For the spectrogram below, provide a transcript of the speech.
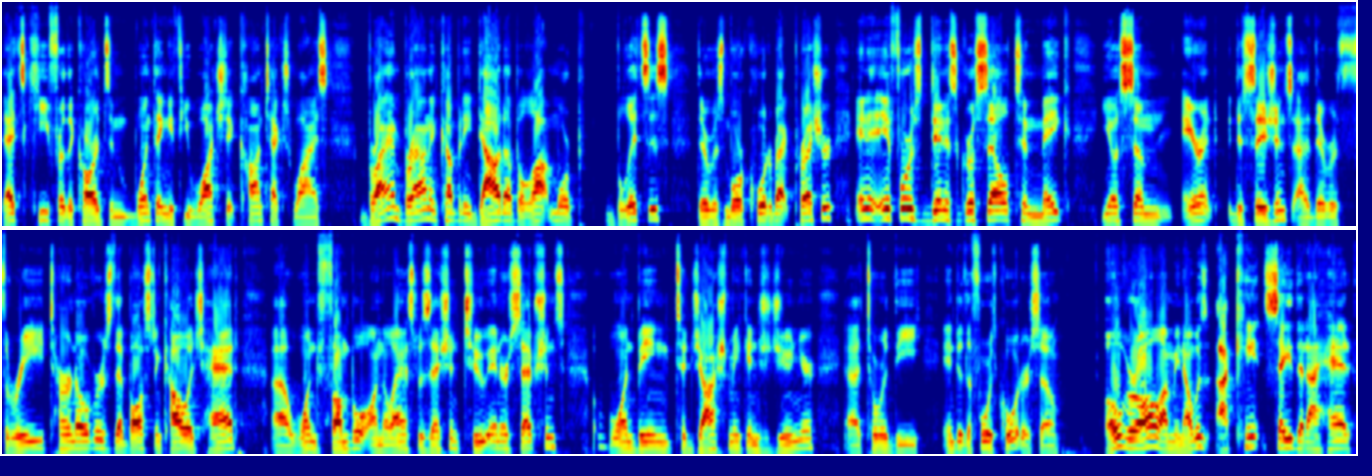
That's key for the Cards. And one thing, if you watched it context wise, Brian Brown and company dialed up a lot more blitzes. There was more quarterback pressure, and it, forced Dennis Grosel to make you know some errant decisions. Uh, there were three turnovers that Boston College had, uh, one fumble on the last possession, two interceptions, one being to Josh Minkins Jr. Uh, toward the end of the fourth quarter. So overall, I mean, I was I can't say that I had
